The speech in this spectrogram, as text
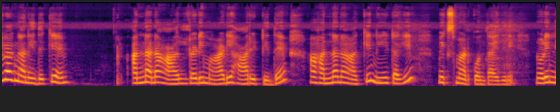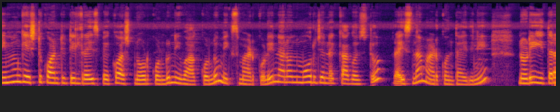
ಇವಾಗ ನಾನು ಇದಕ್ಕೆ ಅನ್ನನ ಆಲ್ರೆಡಿ ಮಾಡಿ ಹಾರಿಟ್ಟಿದ್ದೆ. ಆ ಅನ್ನನ ಹಾಕಿ ನೀಟಾಗಿ ಮಿಕ್ಸ್ ಮಾಡ್ಕೊತಾ ಇದ್ದೀನಿ. ನೋಡಿ ನಿಮಗೆ ಎಷ್ಟು ಕ್ವಾಂಟಿಟಿಲಿ ರೈಸ್ ಬೇಕೋ ಅಷ್ಟು ನೋಡಿಕೊಂಡು ನೀವು ಹಾಕ್ಕೊಂಡು ಮಿಕ್ಸ್ ಮಾಡ್ಕೊಳ್ಳಿ. ನಾನೊಂದು ಮೂರು ಜನಕ್ಕಾಗೋಷ್ಟು ರೈಸ್ನ ಮಾಡ್ಕೊತಾ ಇದ್ದೀನಿ. ನೋಡಿ ಈ ಥರ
